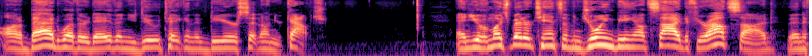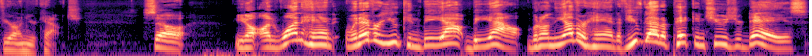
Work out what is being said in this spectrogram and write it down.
on a bad weather day than you do taking a deer sitting on your couch. And you have a much better chance of enjoying being outside if you're outside than if you're on your couch. So, you know, on one hand, whenever you can be out, be out. But on the other hand, if you've got to pick and choose your days,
